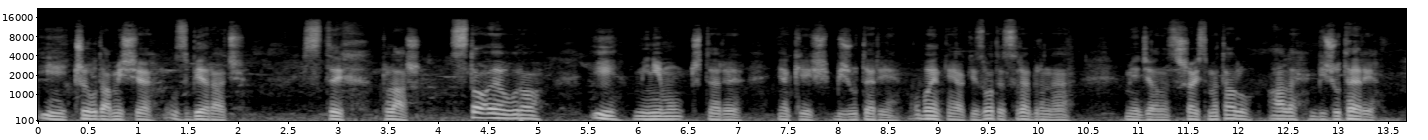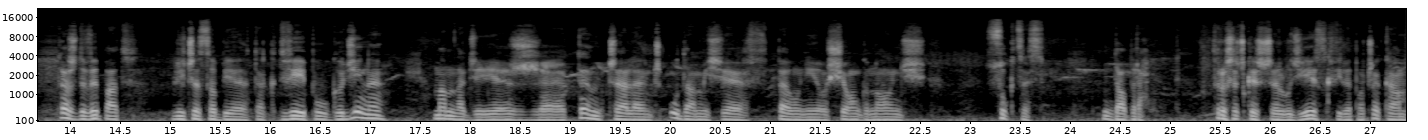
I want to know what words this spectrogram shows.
i czy uda mi się uzbierać z tych plaż 100 euro i minimum 4 jakieś biżuterie, obojętnie jakie, złote, srebrne, miedziane z 6 metalu, ale biżuterię. Każdy wypad liczę sobie tak 2,5 godziny. Mam nadzieję, że ten challenge uda mi się w pełni osiągnąć sukces. Dobra, troszeczkę jeszcze ludzi jest, chwilę poczekam.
